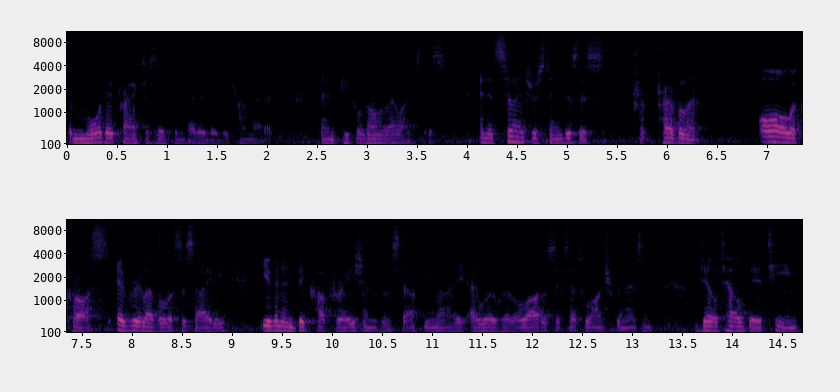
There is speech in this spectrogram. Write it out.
The more they practice it, the better they become at it. And people don't realize this. And it's so interesting. This is pre- prevalent all across every level of society, even in big corporations and stuff. You know, I, I work with a lot of successful entrepreneurs, and they'll tell their team,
